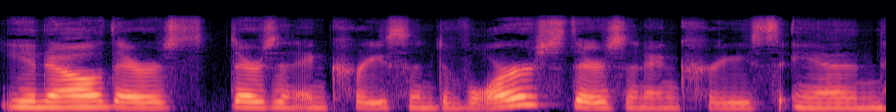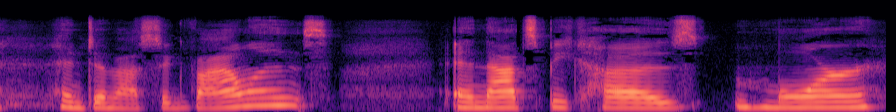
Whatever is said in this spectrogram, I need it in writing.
you know there's there's an increase in divorce there's an increase in in domestic violence and that's because more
